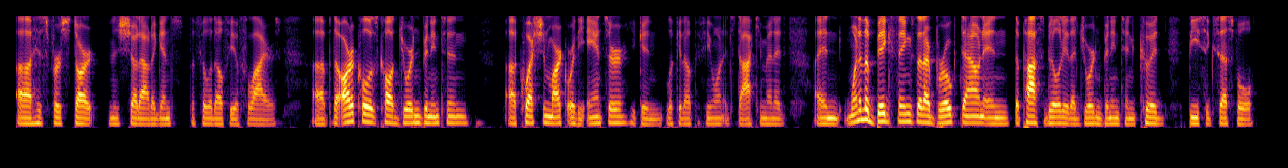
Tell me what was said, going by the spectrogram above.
uh, his first start and his shutout against the Philadelphia Flyers. Uh, but the article is called Jordan Binnington uh, question mark or the answer. You can look it up if you want. It's documented. And one of the big things that I broke down in the possibility that Jordan Binnington could be successful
